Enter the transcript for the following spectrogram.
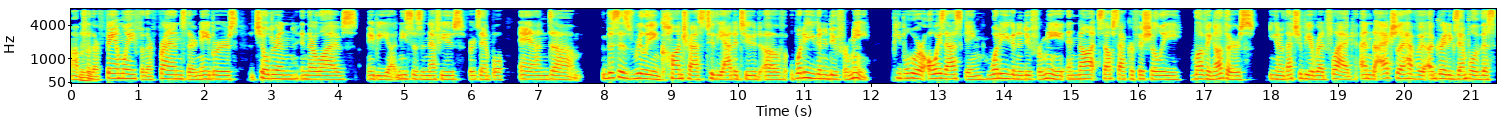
um, mm-hmm. for their family, for their friends, their neighbors, children in their lives, maybe uh, nieces and nephews, for example. And um, this is really in contrast to the attitude of, "What are you going to do for me?" People who are always asking, What are you going to do for me? and not self sacrificially loving others, you know, that should be a red flag. And actually, I have a, a great example of this.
